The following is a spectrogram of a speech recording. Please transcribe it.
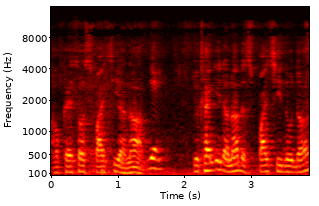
Okay, so spicy or not? Yeah. You can eat another spicy noodle.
